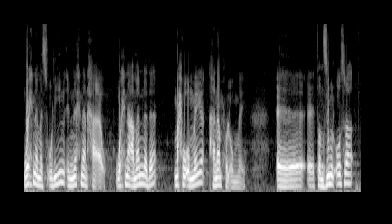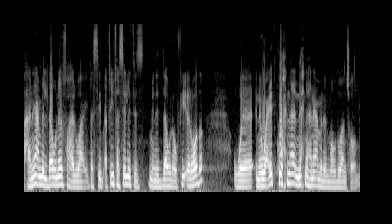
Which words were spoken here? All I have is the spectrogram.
وإحنا مسؤولين إن إحنا نحققه. وإحنا عملنا ده محو أمية هنمحو الأمية. آه، آه، تنظيم الأسرة هنعمل ده ونرفع الوعي. بس يبقى في فاسيلتيز من الدولة وفي إرادة ونوعدكم إحنا إن إحنا هنعمل الموضوع إن شاء الله.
